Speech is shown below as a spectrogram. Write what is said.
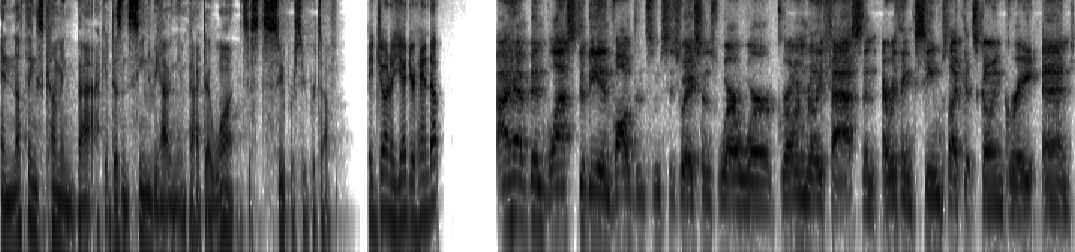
and nothing's coming back. It doesn't seem to be having the impact I want. It's just super, super tough. Hey, Jonah, you had your hand up? I have been blessed to be involved in some situations where we're growing really fast and everything seems like it's going great. And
